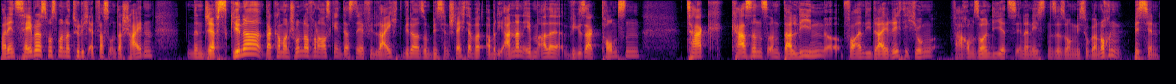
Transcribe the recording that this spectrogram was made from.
Bei den Sabres muss man natürlich etwas unterscheiden einen Jeff Skinner, da kann man schon davon ausgehen, dass der vielleicht wieder so ein bisschen schlechter wird, aber die anderen eben alle, wie gesagt, Thompson, Tuck, Cousins und Darlene, vor allem die drei richtig jungen, warum sollen die jetzt in der nächsten Saison nicht sogar noch ein bisschen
